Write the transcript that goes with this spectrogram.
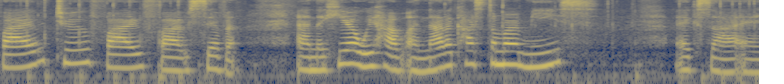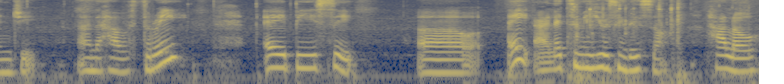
five two five five seven, and here we have another customer, Miss X I N G, and I have three, A B C. Uh, A, uh, let me using this one. Hello,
